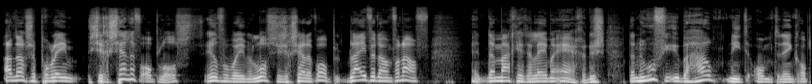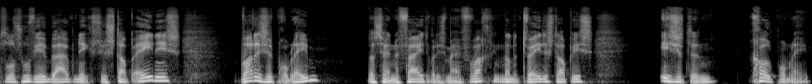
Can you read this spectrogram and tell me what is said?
En als het probleem zichzelf oplost, heel veel problemen lossen zichzelf op, blijf er dan vanaf. En dan maak je het alleen maar erger. Dus dan hoef je überhaupt niet om te denken op te lossen, hoef je überhaupt niks. Dus stap 1 is, wat is het probleem? Wat zijn de feiten? Wat is mijn verwachting? Dan de tweede stap is, is het een groot probleem?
